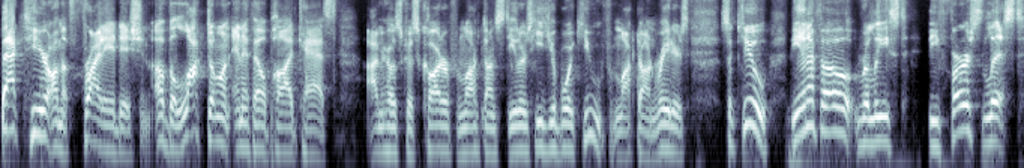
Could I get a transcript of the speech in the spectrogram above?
Back here on the Friday edition of the Locked On NFL podcast. I'm your host, Chris Carter from Locked On Steelers. He's your boy Q from Locked On Raiders. So, Q, the NFL released the first list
